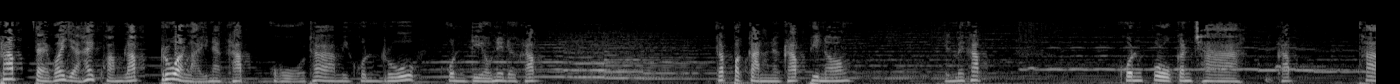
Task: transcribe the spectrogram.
ครับแต่ว่าอย่าให้ความลับรั่วไหลนะครับ โอ้โห ถ้ามีคนรู้คนเดียวนี่นะครับ รับประกันนะครับพี่น้อง เห็นไหมครับ คนปลูกกัญชานะครับ ถ้า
